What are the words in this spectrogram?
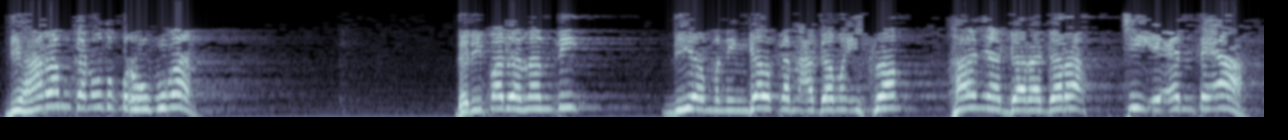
Diharamkan untuk berhubungan Daripada nanti dia meninggalkan agama Islam hanya gara-gara CINTA.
